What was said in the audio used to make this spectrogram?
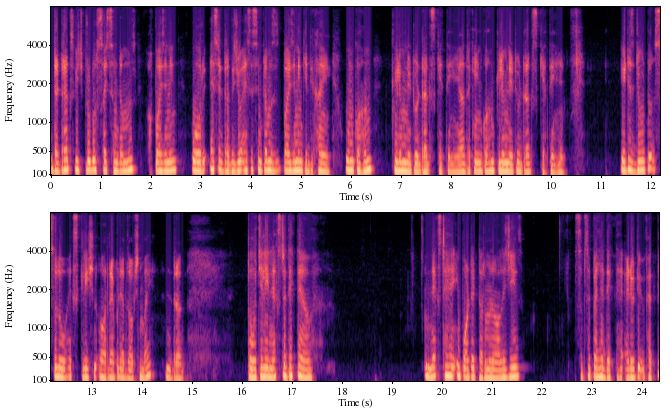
the drugs which produce such symptoms of poisoning और ऐसे ड्रग्स जो ऐसे सिम्टम्स पॉइजनिंग के दिखाएँ, उनको हम क्यूलिमिनेटिव ड्रग्स कहते हैं। याद रखें, इनको हम क्यूलिमिनेटिव ड्रग्स कहते हैं। It is due to slow excretion और रैपिड एब्जॉर्प्शन बाय ड्रग तो चलिए नेक्स्ट देखते हैं अब। नेक्स्ट है इंपॉर्टेंट टर्मिनोलॉजीज सबसे पहले देखते हैं एडिटिव इफ़ेक्ट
